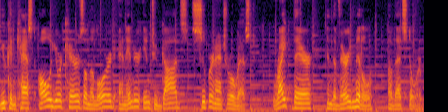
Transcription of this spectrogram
you can cast all your cares on the Lord and enter into God's supernatural rest, right there in the very middle of that storm.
